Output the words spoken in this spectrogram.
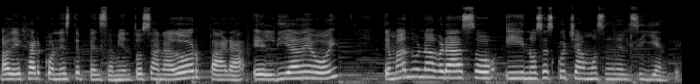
a dejar con este pensamiento sanador para el día de hoy. Te mando un abrazo y nos escuchamos en el siguiente.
